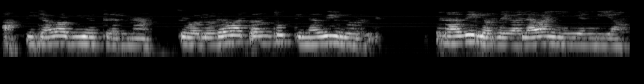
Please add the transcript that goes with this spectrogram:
aspiraba a vida eterna. Se valoraba tanto que nadie lo, nadie lo regalaba ni vendía.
